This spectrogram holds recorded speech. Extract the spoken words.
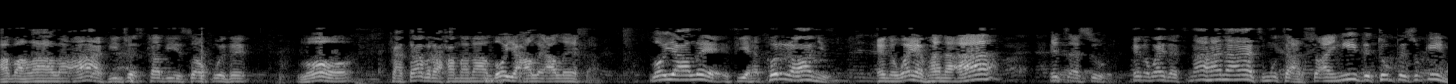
Aval if you just cover yourself with it, lo, katavra hamana lo ya'ale alecha. Lo ya'ale, if you put it on you in the way of hana'ah, it's asur. In a way that's not hana'ah, it's mutar. So I need the two pesukim.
